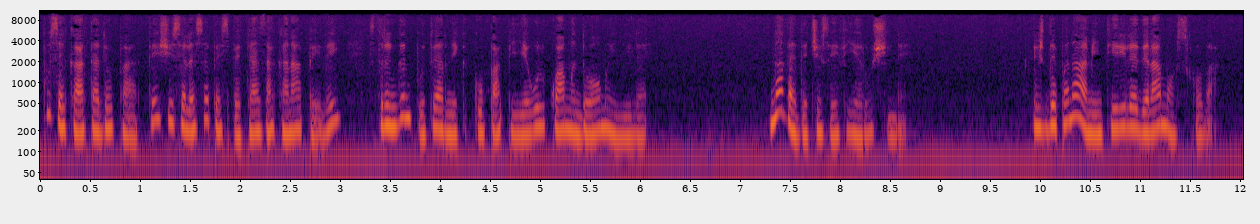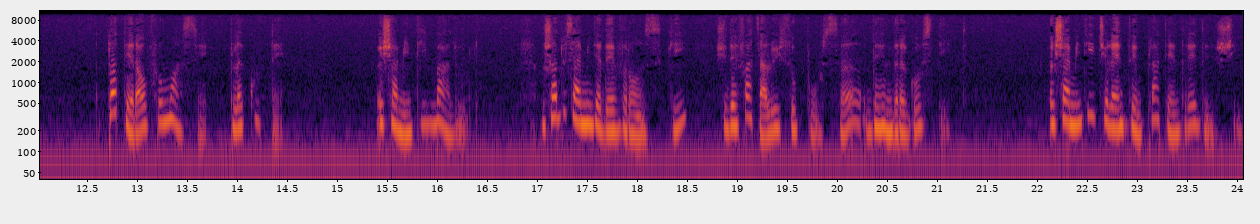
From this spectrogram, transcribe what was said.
puse cartea deoparte și se lăsă pe speteaza canapelei, strângând puternic cu papieul cu amândouă mâinile. N-avea de ce să-i fie rușine. Își depăna amintirile de la Moscova. Toate erau frumoase, plăcute. Își aminti balul. Își aduse aminte de Vronski și de fața lui supusă, de îndrăgostit. Își aminti cele întâmplate între dânsii.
